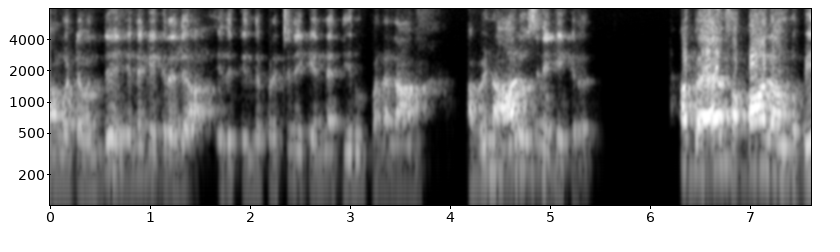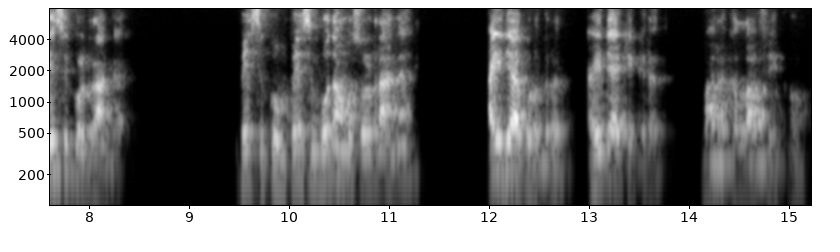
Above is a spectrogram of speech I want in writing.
அவங்ககிட்ட வந்து என்ன கேட்கறது இதுக்கு இந்த பிரச்சனைக்கு என்ன தீர்வு பண்ணலாம்? அப்படின்னு ஆலோசனை கேட்கறது அப்ப ஃபபால் அவங்க பேசிக்கொள்றாங்க. பேசிக்கும் பேசும்போது அவங்க சொல்றாங்க ஐடியா கொடுக்கறது ஐடியா கேட்கறது. வரக்கல்லா ஃபீக்கும்.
